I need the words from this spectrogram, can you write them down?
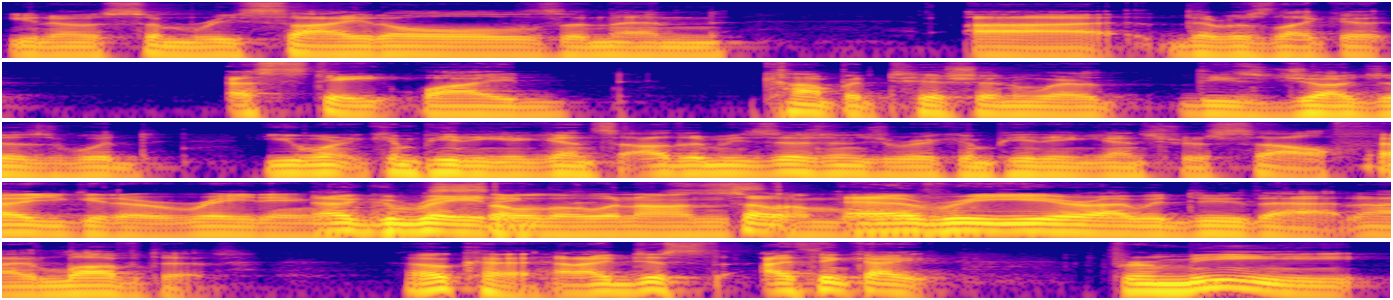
you know, some recitals and then uh, there was like a, a statewide competition where these judges would, you weren't competing against other musicians, you were competing against yourself. oh, you get a rating, A rating. solo and ensemble? So every year I would do that and I loved it. okay. And I just, I think I, for me,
